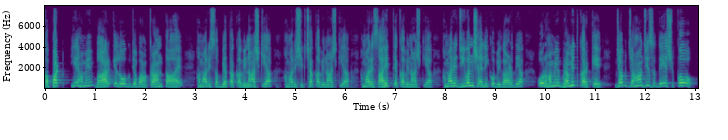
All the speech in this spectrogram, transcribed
कपट, ये हमें बाहर के लोग जब आक्रांता आए, हमारी सभ्यता का विनाश किया, हमारी शिक्षा का विनाश किया, हमारे साहित्य का विनाश किया, हमारे जीवन शैली को बिगाड़ दिया और हमें भ्रमित करके, जब जहाँ जिस देश को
